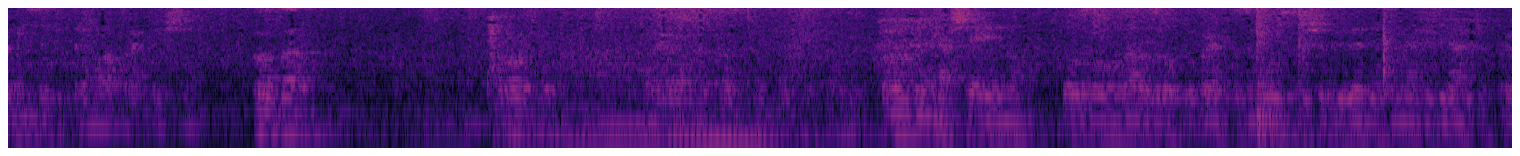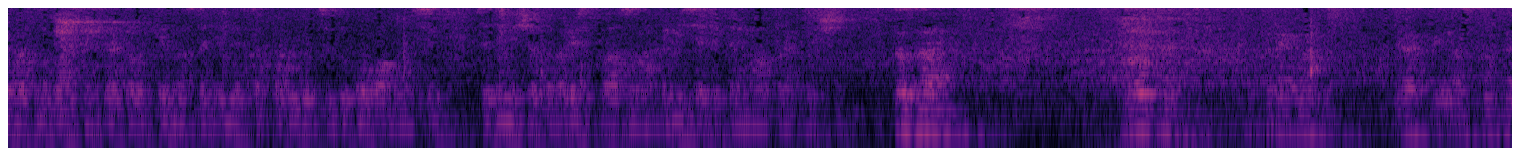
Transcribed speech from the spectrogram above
Комісія підтримала проект рішення. Хто за? Проти? Утримались. Наступне питання. Про надання Шеїну дозволу на розробку проекту землеустрою щодо відведення земельної ділянки в приватну власність для колективного садівництва по вулиці Дубова, 8, садівничого товариства Азова. Комісія підтримала проект рішення. Хто за? Проти? Утримались. Дякую. Наступне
